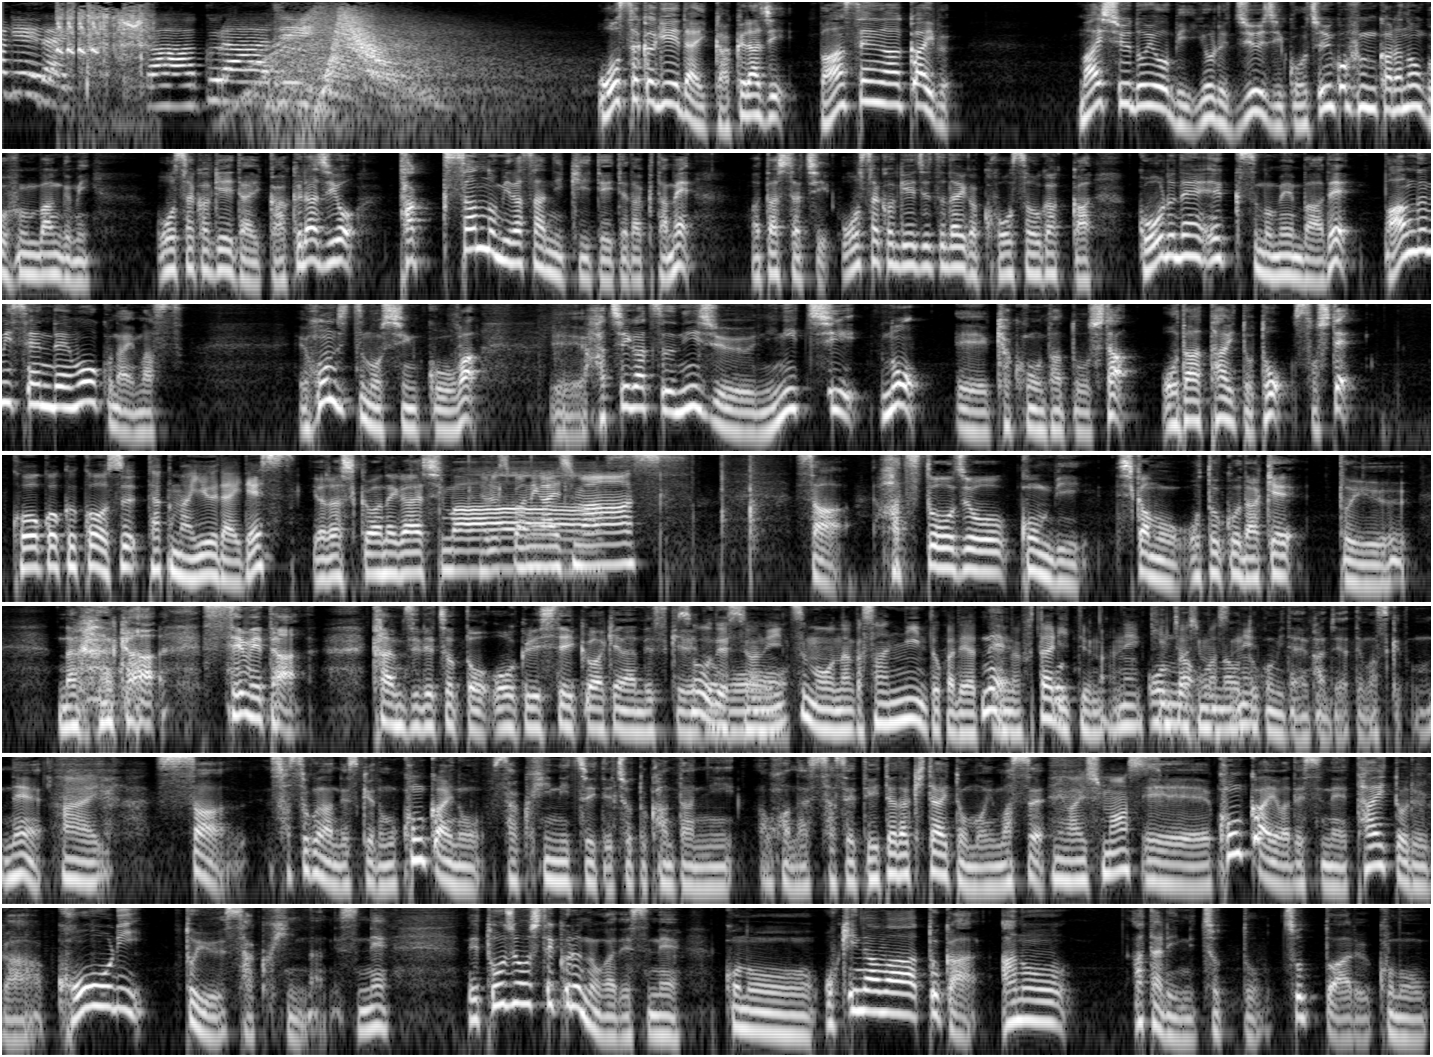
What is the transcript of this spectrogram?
大学ラジ。大阪芸大学ラジ番宣アーカイブ。毎週土曜日夜10時55分からの5分番組。大阪芸大学ラジをたくさんの皆さんに聞いていただくため私たち大阪芸術大学放送学科ゴールデン X のメンバーで番組宣伝を行います。え本日の進行はえー8月22日のえ脚本を担当した小田泰斗とそして広告コース拓磨雄大です。よろしくお願いします。よろしくお願いします。さあ初登場コンビしかも男だけというなかなか攻めた感じでちょっとお送りしていくわけなんですけれども。そうですよね。いつもなんか3人とかでやってるのね2人っていうのはね緊張しますね。女女男みたいな感じでやってますけどもね。はい。さあ早速なんですけども今回の作品についてちょっと簡単にお話しさせていただきたいと思います、お願いします、えー今回はですねタイトルが「氷」という作品なんですね。で登場してくるのがですねこの沖縄とかあの辺りにちょっとちょっとあるこの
